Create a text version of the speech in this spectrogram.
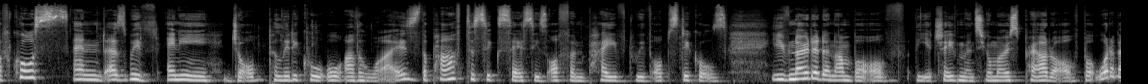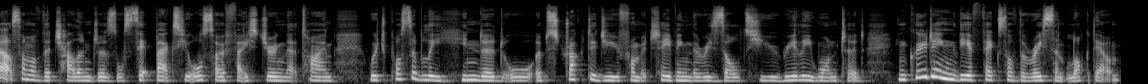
of course, and as with any job, political or otherwise, the path to success is often paved with obstacles. You've noted a number of the achievements you're most proud of, but what about some of the challenges or setbacks you also faced during that time, which possibly hindered or obstructed you from achieving the results you really wanted, including the effects of the recent lockdown?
